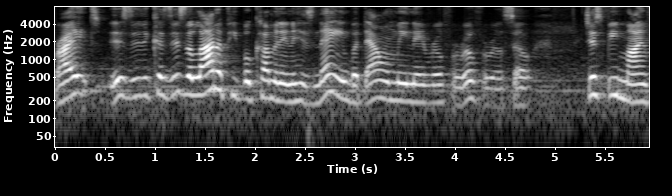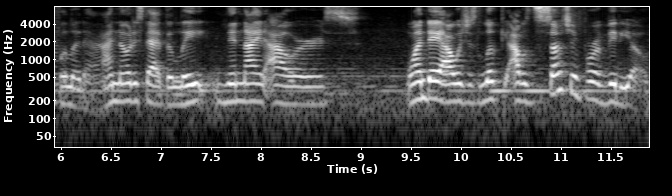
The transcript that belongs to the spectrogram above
right? Because there's a lot of people coming in his name but that don't mean they real for real for real. So just be mindful of that. I noticed that the late midnight hours. One day I was just looking, I was searching for a video.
